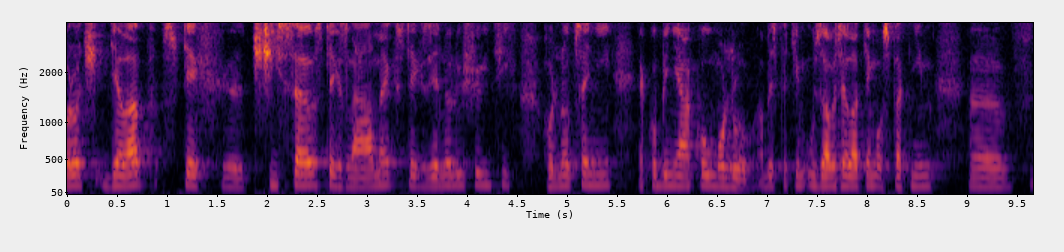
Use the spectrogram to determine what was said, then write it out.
proč dělat z těch eh, čísel, z těch známek, z těch zjednodušujících hodnocení jakoby nějakou modlu, abyste tím uzavřela těm ostatním eh,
